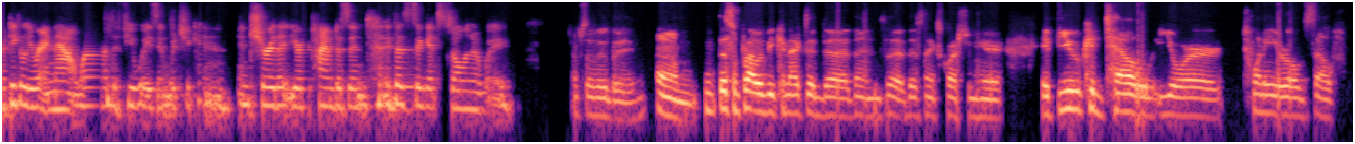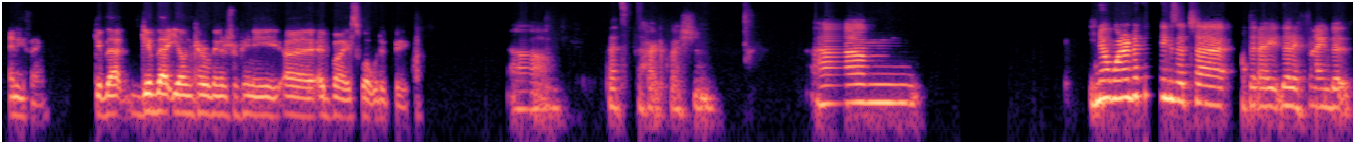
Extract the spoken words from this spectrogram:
particularly right now, one of the few ways in which you can ensure that your time doesn't, it doesn't get stolen away. Absolutely. Um, this will probably be connected uh, then to this next question here. If you could tell your 20 year old self anything, give that give that young Carolina Tropini uh, advice, what would it be? Um, that's the hard question. Um, you know, one of the things that uh, that I that I find that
